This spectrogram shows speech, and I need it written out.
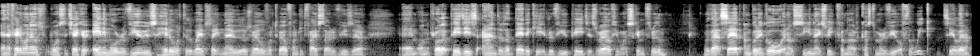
And if anyone else wants to check out any more reviews, head over to the website now. There's well over 1,200 five-star reviews there um, on the product pages, and there's a dedicated review page as well if you want to skim through them. With that said, I'm going to go and I'll see you next week for another customer review of the week. See you later.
